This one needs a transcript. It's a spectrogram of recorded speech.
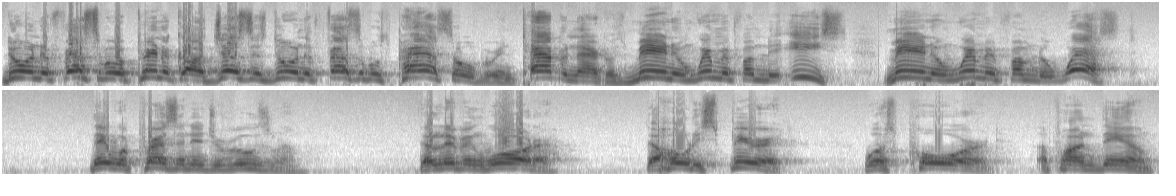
During the festival of Pentecost, just as during the festivals Passover and Tabernacles, men and women from the east, men and women from the west, they were present in Jerusalem. The living water, the Holy Spirit was poured upon them.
